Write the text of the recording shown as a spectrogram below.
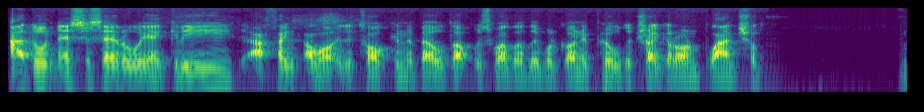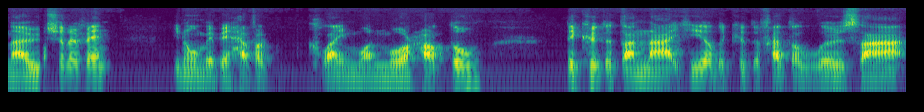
I don't necessarily agree. I think a lot of the talk in the build up was whether they were going to pull the trigger on Blanchard now future event, you know, maybe have her climb one more hurdle. They could have done that here. They could have had to lose that,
